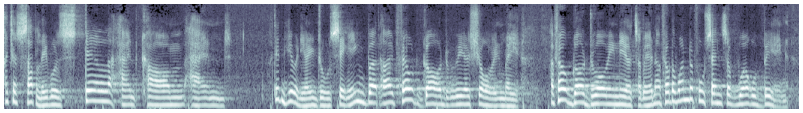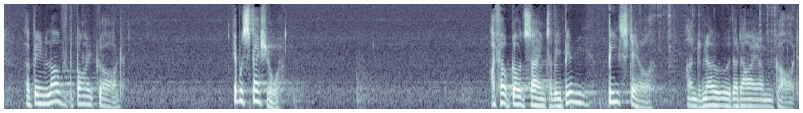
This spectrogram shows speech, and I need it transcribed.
I just suddenly was still and calm and I didn't hear any angels singing, but I felt God reassuring me. I felt God drawing near to me, and I felt a wonderful sense of well being, of being loved by God. It was special. I felt God saying to me, Be, be still and know that I am God.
